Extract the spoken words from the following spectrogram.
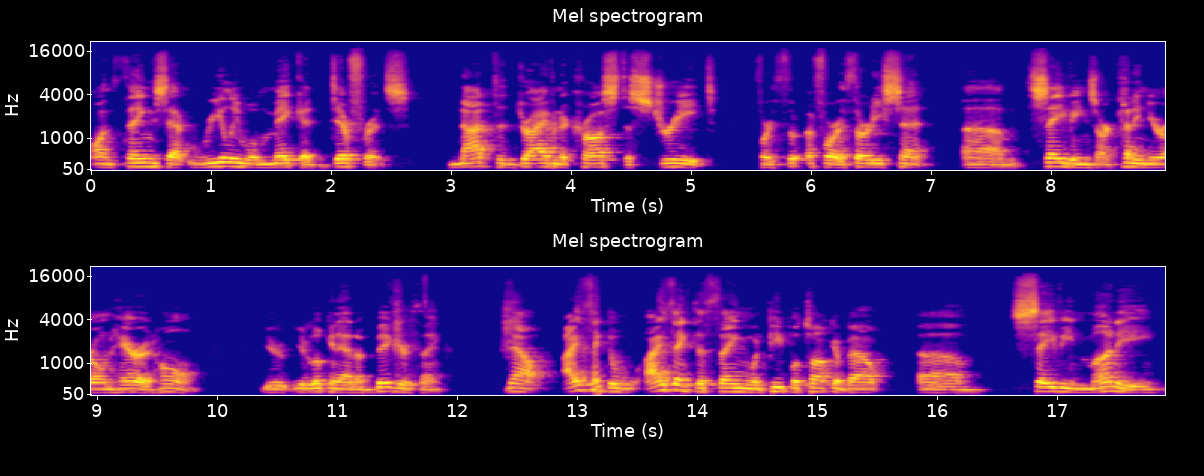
on things that really will make a difference, not to driving across the street for th- for a thirty cent um, savings or cutting your own hair at home. You're you're looking at a bigger thing. Now, I think the I think the thing when people talk about um, saving money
